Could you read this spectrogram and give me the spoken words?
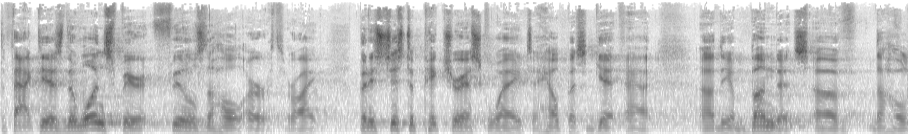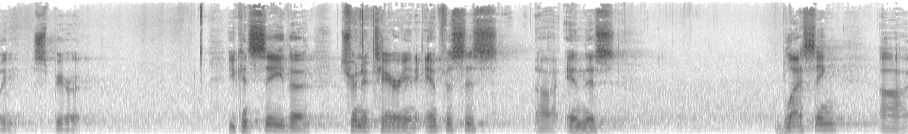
the fact is, the one Spirit fills the whole earth, right? But it's just a picturesque way to help us get at uh, the abundance of the Holy Spirit. You can see the Trinitarian emphasis uh, in this blessing. Uh,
